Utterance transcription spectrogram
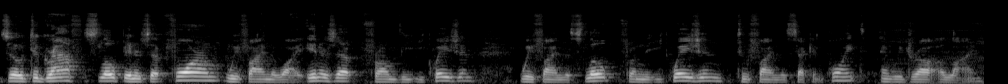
So to graph slope-intercept form, we find the y-intercept from the equation. We find the slope from the equation to find the second point, and we draw a line.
